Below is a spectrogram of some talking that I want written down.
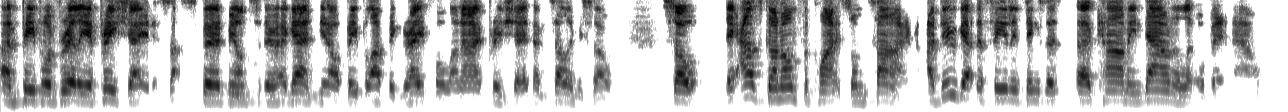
And people have really appreciated it. So that spurred me on to do it again. You know, people have been grateful and I appreciate them telling me so. So it has gone on for quite some time. I do get the feeling things are, are calming down a little bit now,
